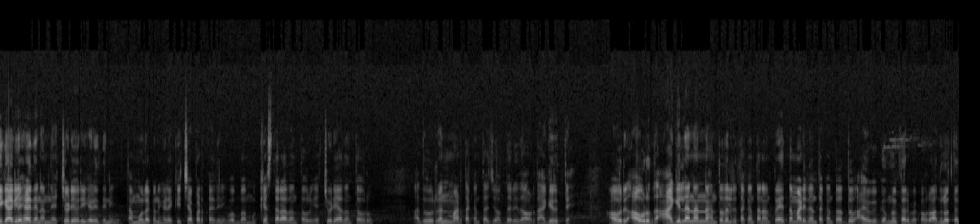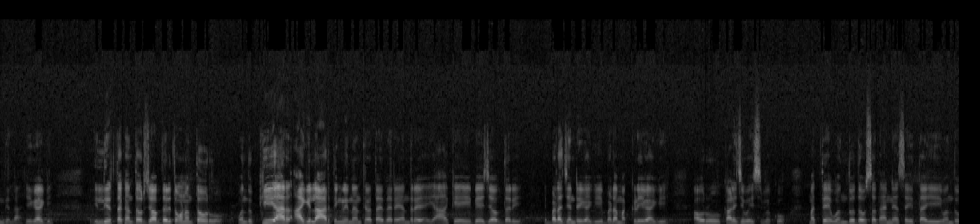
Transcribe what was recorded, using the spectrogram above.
ಈಗಾಗಲೇ ಹೇಳಿದೆ ನಾನು ಎಚ್ ಓ ಡಿ ಅವ್ರಿಗೆ ಹೇಳಿದ್ದೀನಿ. ತಮ್ಮ ಮೂಲಕನೂ ಹೇಳೋಕ್ಕೆ ಇಚ್ಛಪಡ್ತಾ ಇದ್ದೀನಿ. ಒಬ್ಬ ಮುಖ್ಯಸ್ಥರಾದಂಥವ್ರು ಎಚ್ ಒ ಡಿ ಆದಂಥವ್ರು ಅದು ರನ್ ಮಾಡ್ತಕ್ಕಂಥ ಜವಾಬ್ದಾರಿ ಇದು ಅವ್ರದ್ದು ಆಗಿರುತ್ತೆ. ಅವ್ರು ಅವ್ರದ್ದು ಆಗಿಲ್ಲ ನನ್ನ ಹಂತದಲ್ಲಿರ್ತಕ್ಕಂಥ ನಾನು ಪ್ರಯತ್ನ ಮಾಡಿದೆ ಅಂತಕ್ಕಂಥದ್ದು ಆಯೋಗಕ್ಕೆ ಗಮನಕ್ಕೆ ತರಬೇಕು. ಅವರು ಅದನ್ನೂ ತಂದಿಲ್ಲ. ಹೀಗಾಗಿ ಇಲ್ಲಿರ್ತಕ್ಕಂಥವ್ರು ಜವಾಬ್ದಾರಿ ತೊಗೊಂಡಂಥವ್ರು ಒಂದು ಕೀ ಆರ್ ಆಗಿಲ್ಲ ಆರು ತಿಂಗಳಿಂದ ಅಂತ ಹೇಳ್ತಾ ಇದ್ದಾರೆ. ಅಂದರೆ ಯಾಕೆ ಈ ಬೇಜವಾಬ್ದಾರಿ? ಬಡ ಜನರಿಗಾಗಿ ಬಡ ಮಕ್ಕಳಿಗಾಗಿ ಅವರು ಕಾಳಜಿ ವಹಿಸಬೇಕು. ಮತ್ತು ಒಂದು ದವಸ ಧಾನ್ಯ ಸಹಿತ ಈ ಒಂದು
